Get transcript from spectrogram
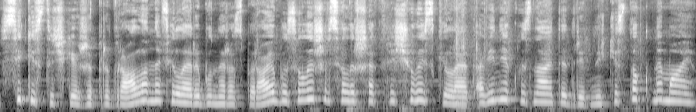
Всі кісточки вже прибрала, на філе рибу не розбираю, бо залишився лише хрящовий скелет, а він, як ви знаєте, дрібних кісток немає.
